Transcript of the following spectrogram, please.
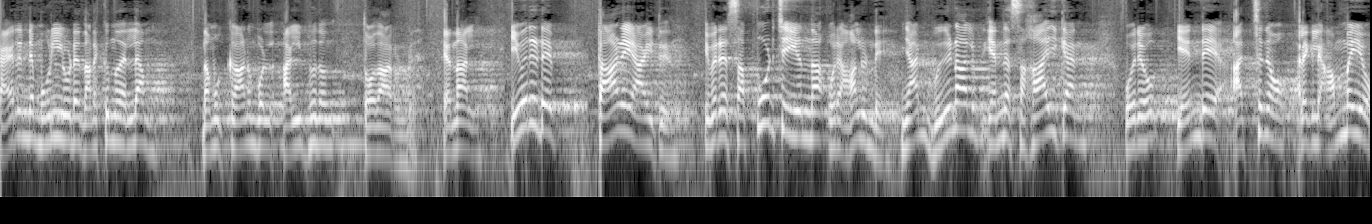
കയറിന്റെ മുകളിലൂടെ നടക്കുന്നതെല്ലാം നമുക്ക് കാണുമ്പോൾ അത്ഭുതം തോന്നാറുണ്ട്. എന്നാൽ ഇവരുടെ താഴെയായിട്ട് ഇവരെ സപ്പോർട്ട് ചെയ്യുന്ന ഒരാളുണ്ട്. ഞാൻ വീണാലും എന്നെ സഹായിക്കാൻ ഒരു എന്റെ അച്ഛനോ അല്ലെങ്കിൽ അമ്മയോ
